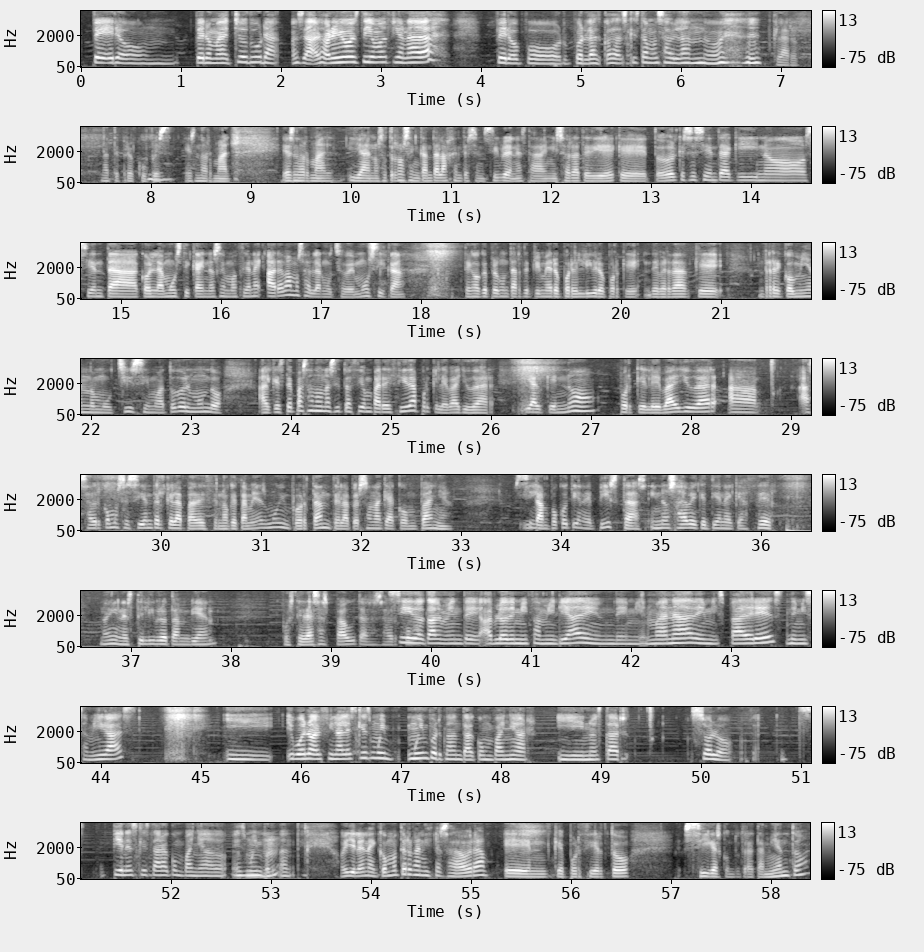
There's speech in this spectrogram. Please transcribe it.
pero, pero me ha hecho dura. O sea, ahora mismo estoy emocionada, pero por, por las cosas que estamos hablando. Claro, no te preocupes, es normal, es normal. Y a nosotros nos encanta la gente sensible. En esta emisora te diré que todo el que se siente aquí no sienta con la música y no se emocione. Ahora vamos a hablar mucho de música. Tengo que preguntarte primero por el libro porque de verdad que recomiendo muchísimo a todo el mundo, al que esté pasando una situación parecida porque le va a ayudar y al que no porque le va a ayudar a, a saber cómo se siente el que la padece, ¿no? que también es muy importante la persona que acompaña y Sí. tampoco tiene pistas y no sabe qué tiene que hacer. ¿no? Y en este libro también, pues te da esas pautas a saber Sí, cómo- totalmente. Hablo de mi familia, de, de mi hermana, de mis padres, de mis amigas. Y, y bueno, al final es que es muy, muy importante acompañar y no estar solo. O sea, tienes que estar acompañado, es muy importante. Oye, Elena, ¿y cómo te organizas ahora? Eh, que por cierto, sigues con tu tratamiento,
